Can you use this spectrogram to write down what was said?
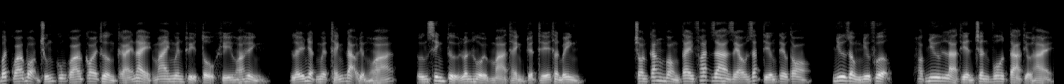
bất quá bọn chúng cũng quá coi thường cái này mai nguyên thủy tổ khí hóa hình, lấy nhật nguyệt thánh đạo điểm hóa, ứng sinh tử luân hồi mà thành tuyệt thế thần binh. Tròn căng vòng tay phát ra réo rắt tiếng kêu to, như rồng như phượng, hoặc như là thiền chân vô tà tiểu hải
